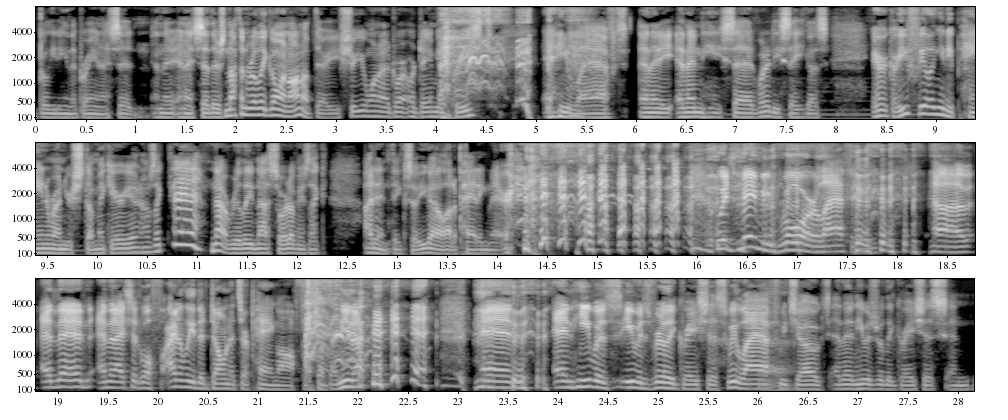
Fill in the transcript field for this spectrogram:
bleeding in the brain. I said, and, then, and I said, there's nothing really going on up there. You sure you want to ordain me a priest? and he laughed. And then he, and then he said, what did he say? He goes, Eric, are you feeling any pain around your stomach area? And I was like, eh, not really, not sort of. And he's like, I didn't think so. You got a lot of padding there. Which made me roar laughing. Uh, and then and then I said, "Well, finally the donuts are paying off or something," you know. and and he was he was really gracious. We laughed, we joked, and then he was really gracious. And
